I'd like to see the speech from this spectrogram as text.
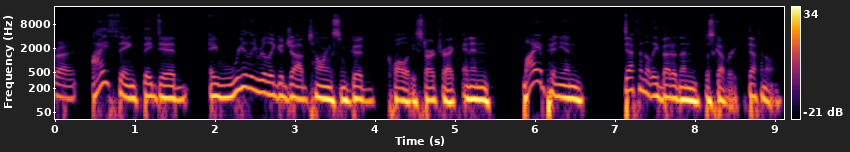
right. I think they did a really, really good job telling some good quality Star Trek. And in my opinion, definitely better than Discovery. Definitely.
